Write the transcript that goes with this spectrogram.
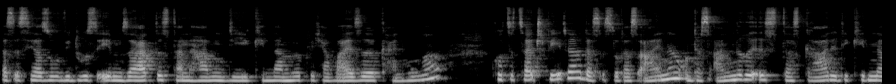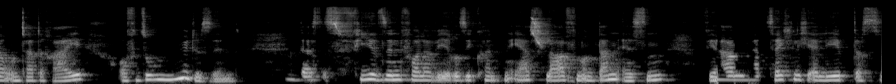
Das ist ja so, wie du es eben sagtest, dann haben die Kinder möglicherweise keinen Hunger. Kurze Zeit später, das ist so das eine. Und das andere ist, dass gerade die Kinder unter drei oft so müde sind, mhm. dass es viel sinnvoller wäre, sie könnten erst schlafen und dann essen, wir mhm. haben tatsächlich erlebt, dass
